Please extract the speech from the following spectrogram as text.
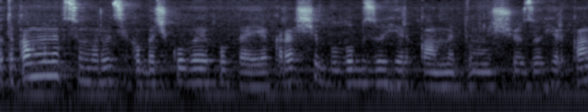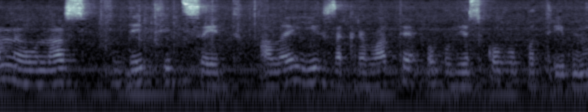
Отака в мене в цьому році кабачкова епопея. Краще було б з огірками, тому що з огірками у нас дефіцит, але їх закривати обов'язково потрібно.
